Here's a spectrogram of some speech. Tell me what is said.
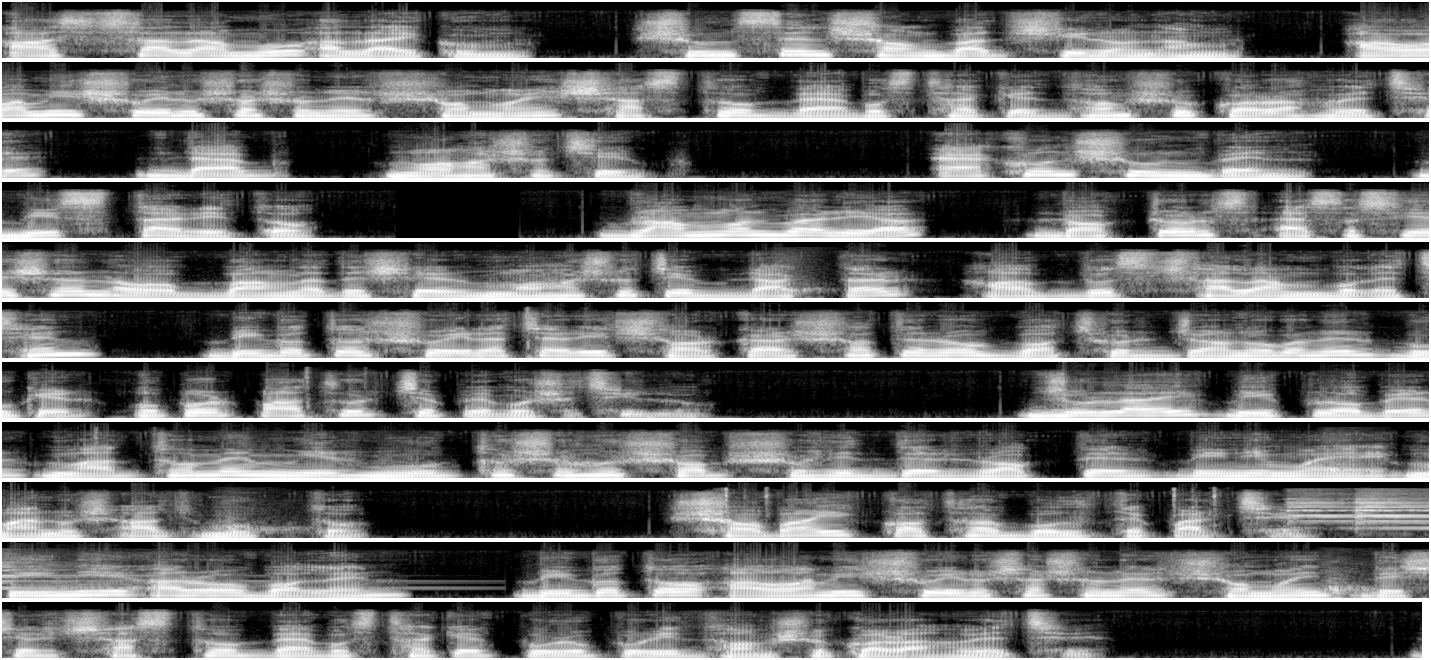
আসসালামু আলাইকুম। শুনছেন সংবাদ শিরোনাম। আওয়ামী স্বৈরশাসনের সময় স্বাস্থ্য ব্যবস্থাকে ধ্বংস করা হয়েছে ড্যাব মহাসচিব। এখন শুনবেন বিস্তারিত। ব্রাহ্মণবাড়িয়া ডক্টরস অ্যাসোসিয়েশন ও বাংলাদেশের মহাসচিব ডাক্তার আব্দুস সালাম বলেছেন, বিগত স্বৈরাচারী সরকার সতেরো বছর জনগণের বুকের ওপর পাথর চেপে বসেছিল। জুলাই বিপ্লবের মাধ্যমে মীর মুগ্ধসহ সব শহীদদের রক্তের বিনিময়ে মানুষ আজ মুক্ত। সবাই কথা বলতে পারছে। তিনি আরও বলেন, বিগত আওয়ামী স্বৈরশাসনের সময় দেশের স্বাস্থ্য ব্যবস্থাকে পুরোপুরি ধ্বংস করা হয়েছে।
